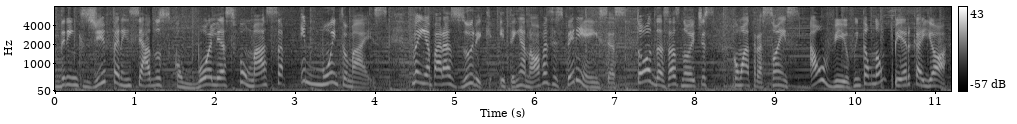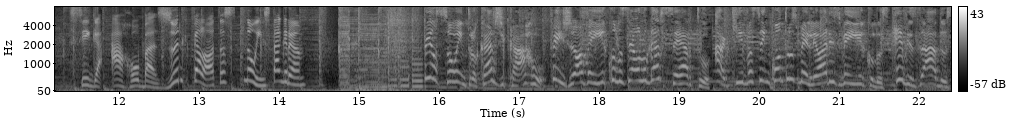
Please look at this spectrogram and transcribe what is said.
drinks diferenciados com bolhas, fumaça e muito mais. Venha para Zurich e tenha novas experiências todas as noites com atrações ao vivo. Então não perca aí, ó. Siga arroba Zurich Pelotas no Instagram. Pensou em trocar de carro? Feijó Veículos é o lugar certo. Aqui você encontra os melhores veículos, revisados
